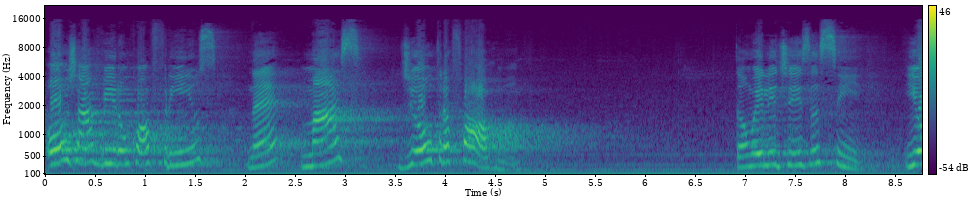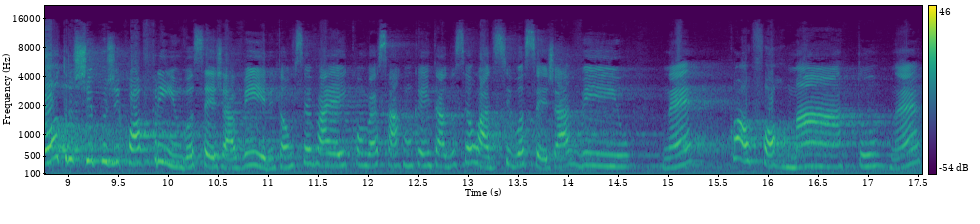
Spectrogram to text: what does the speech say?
Ou já viram cofrinhos, né? Mas de outra forma. Então ele diz assim: e outros tipos de cofrinho você já viram? Então você vai aí conversar com quem está do seu lado. Se você já viu, né? Qual o formato, né?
